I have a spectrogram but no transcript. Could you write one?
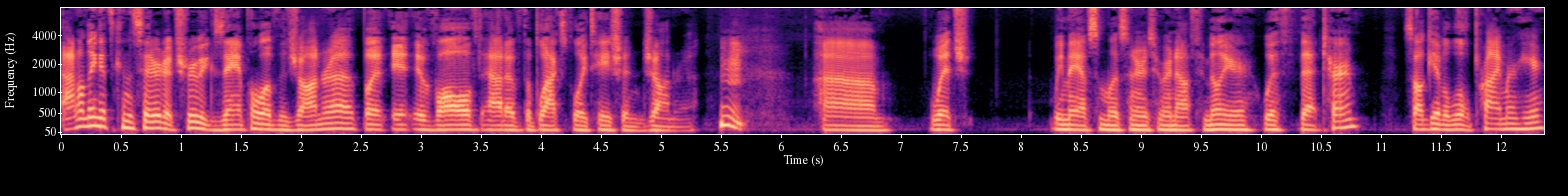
I don't think it's considered a true example of the genre, but it evolved out of the black exploitation genre, Hmm. um, which we may have some listeners who are not familiar with that term. So I'll give a little primer here.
